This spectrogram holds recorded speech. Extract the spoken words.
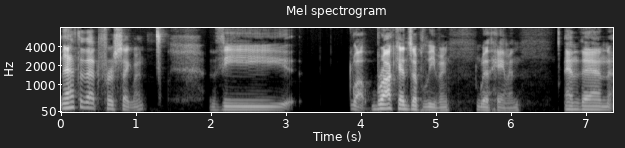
after that first segment, the well, Brock ends up leaving with Heyman, and then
